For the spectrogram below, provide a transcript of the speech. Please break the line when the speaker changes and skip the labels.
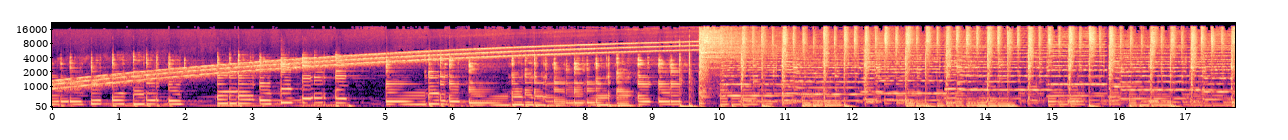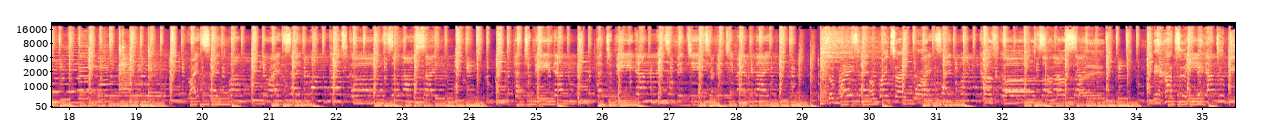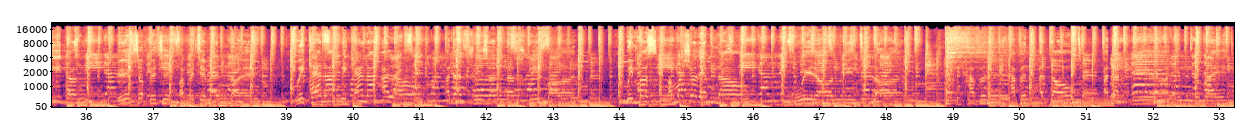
Thank you. women die. We cannot, we cannot allow that treasonous remark. We must, I must show them now. We don't need to lie. We haven't, we haven't a doubt that we're in the right.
